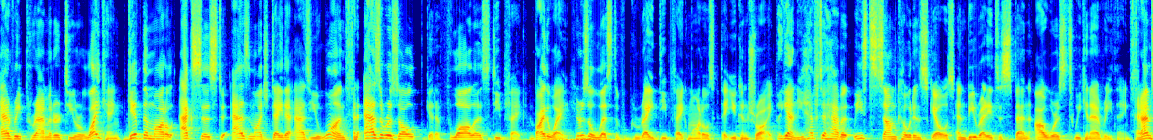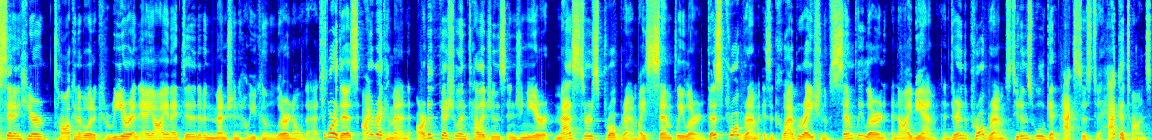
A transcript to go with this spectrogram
every parameter to your liking, give the model access to as much data as you want, and as a result, get a flawless deepfake. And by the way, here's a list of great deepfake models that you can try. But again, you have to have at least some coding skills and be ready to spend hours tweaking everything. And I'm sitting here talking about a career in AI and I didn't even mention how you can learn all that. For this, I recommend Artificial Intelligence Engineer Master's Program by Simplilearn. This program is a collaboration of Simplilearn and IBM, and during the program, students will get access to hackathons,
